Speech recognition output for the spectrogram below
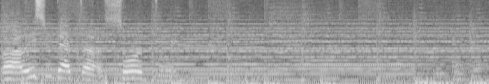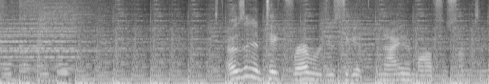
Well, at least we got the sword thing. I was gonna take forever just to get an item off or something.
